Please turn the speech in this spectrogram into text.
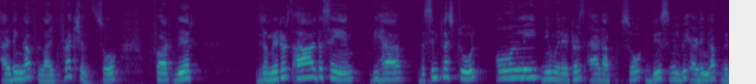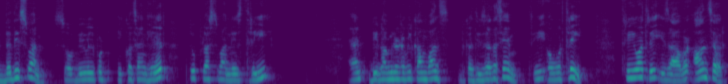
adding up like fractions. So for where denominators are the same, we have the simplest rule only numerators add up. So this will be adding up with the this one. So we will put equal sign here. 2 plus 1 is 3 and denominator will come once because these are the same 3 over 3 3 over 3 is our answer.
